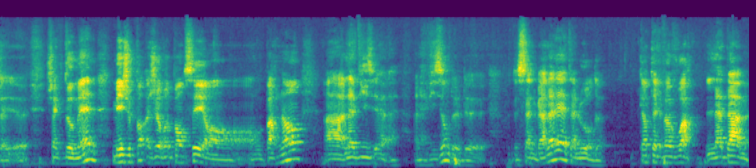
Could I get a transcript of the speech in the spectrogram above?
euh, chaque, domaine, mais je, repensais en, vous parlant à la, à la vision de, de, Sainte Bernadette à Lourdes. Quand elle va voir la dame,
